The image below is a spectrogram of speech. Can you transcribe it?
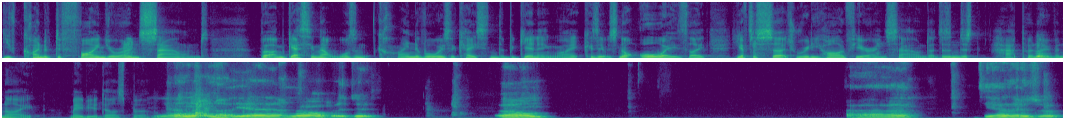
You've kind of defined your own sound but I'm guessing that wasn't kind of always the case in the beginning, right? Because it was not always like you have to search really hard for your own sound. That doesn't just happen overnight. Maybe it does, but Yeah, no, no yeah, no, it did. Um. Uh, yeah, that is a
